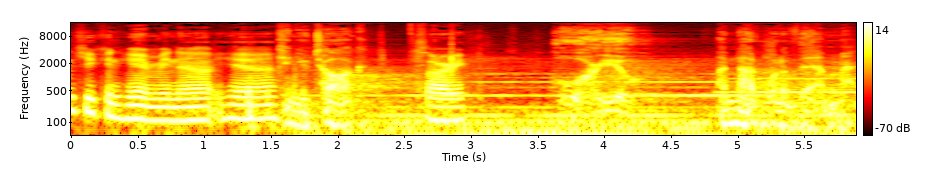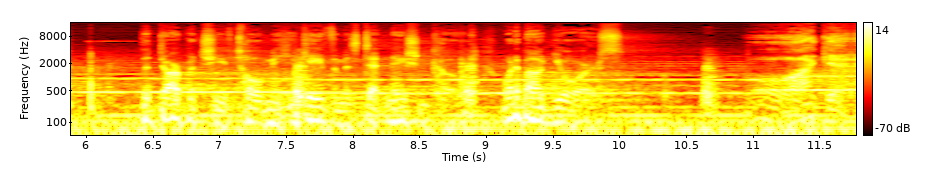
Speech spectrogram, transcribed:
Think you can hear me now. Yeah. Can you talk? Sorry. Who are you? I'm not one of them. The DARPA chief told me he gave them his detonation code. What about yours? Oh, I get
